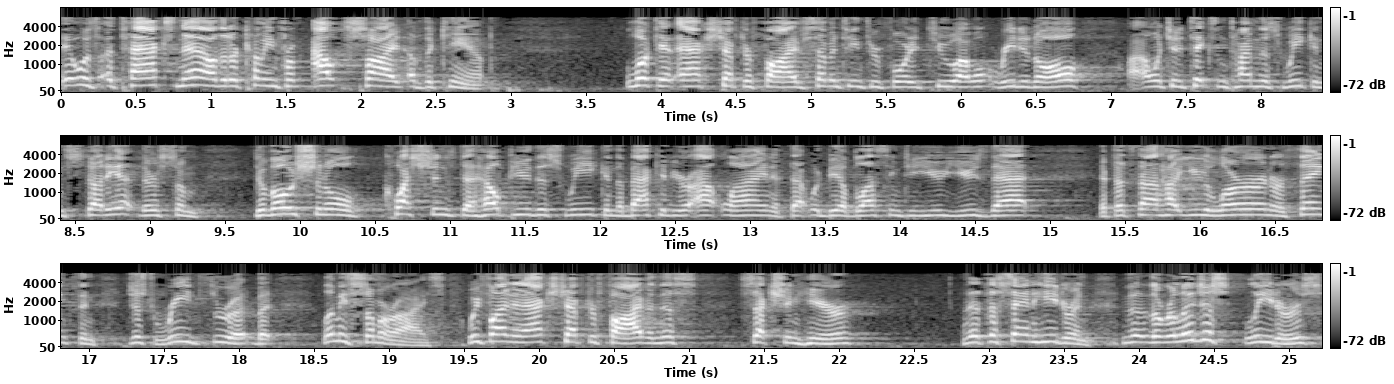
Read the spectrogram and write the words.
It was attacks now that are coming from outside of the camp. Look at Acts chapter 5, 17 through 42. I won't read it all. I want you to take some time this week and study it. There's some devotional questions to help you this week in the back of your outline. If that would be a blessing to you, use that. If that's not how you learn or think, then just read through it. But let me summarize. We find in Acts chapter 5, in this section here, that the Sanhedrin, the, the religious leaders,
